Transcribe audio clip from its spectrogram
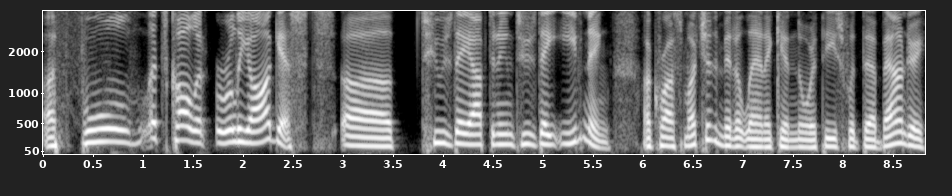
A full, let's call it early August. Uh, Tuesday afternoon, Tuesday evening across much of the mid Atlantic and Northeast with the boundary.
